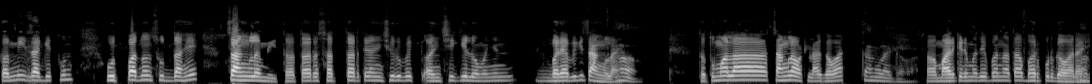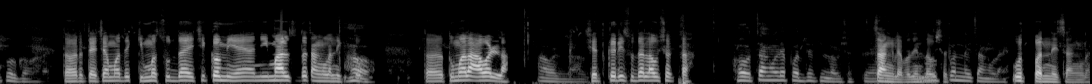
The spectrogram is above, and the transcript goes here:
कमी जागेतून उत्पादन सुद्धा हे चांगलं मिळतं. तर सत्तर ते ऐंशी रुपये ऐंशी किलो म्हणजे बऱ्यापैकी चांगलं आहे. हा. तर तुम्हाला चांगला वाटला गवार? चांगला आहे गवार. अं, मार्केटमध्ये पण आता भरपूर गवार आहे. भरपूर गवार आहे. तर त्याच्यामध्ये किंमत सुद्धा याची कमी आहे आणि माल सुद्धा चांगला निघतो. हो. तर तुम्हाला आवडला? आवडला आवडला. शेतकरी सुद्धा लावू शकता? हो चांगल्या पद्धतीने लावू शकतो. चांगल्या पद्धतीने लावू शकता. उत्पन्न चांगलं आहे. उत्पन्न चांगलं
